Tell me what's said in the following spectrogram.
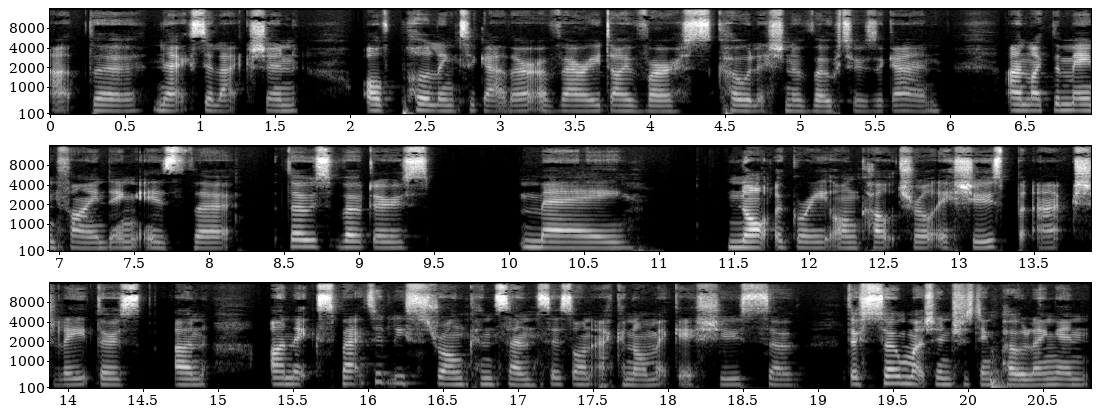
at the next election of pulling together a very diverse coalition of voters again. And like the main finding is that those voters may not agree on cultural issues, but actually there's an unexpectedly strong consensus on economic issues. So there's so much interesting polling in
